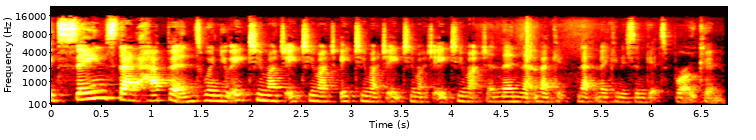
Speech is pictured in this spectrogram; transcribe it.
it seems that happens when you eat too much, eat too much, eat too much, eat too much, eat too much, and then that, that mechanism gets broken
